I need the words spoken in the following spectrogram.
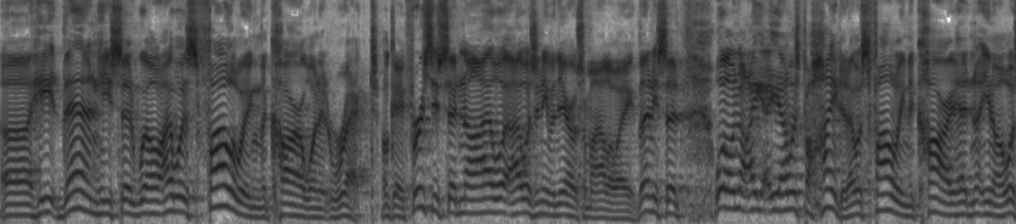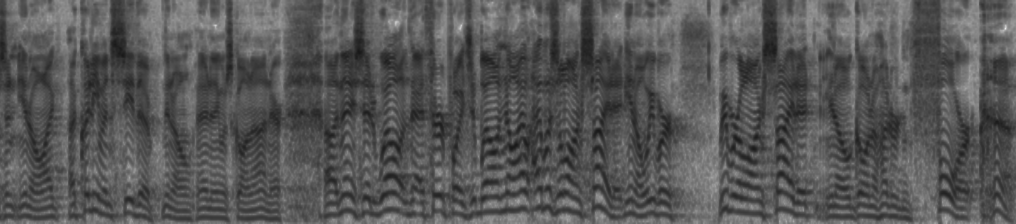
Uh, he then he said, "Well, I was following the car when it wrecked." Okay, first he said, "No, I, I wasn't even there. I was a mile away." Then he said, "Well, no, I, I, I was behind it. I was following the car. It had, no, you know, I wasn't, you know, I, I couldn't even see the, you know, anything was going on there." Uh, and then he said, "Well, that third point, he said, well, no, I, I was alongside it. You know, we were." We were alongside it, you know, going 104.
